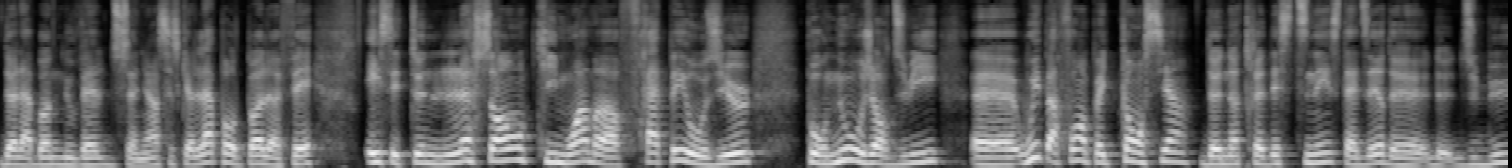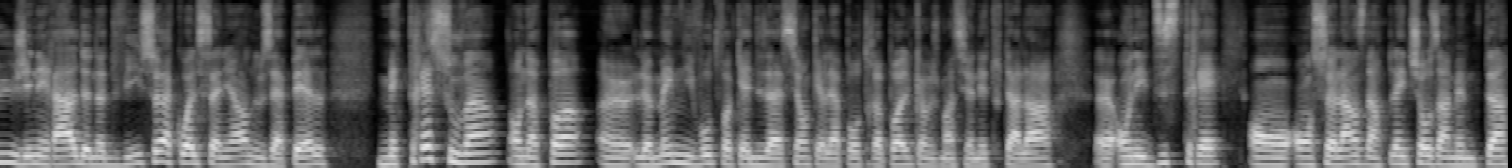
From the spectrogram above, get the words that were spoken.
de la bonne nouvelle du Seigneur. C'est ce que l'apôtre Paul a fait et c'est une leçon qui, moi, m'a frappé aux yeux pour nous aujourd'hui. Euh, oui, parfois on peut être conscient de notre destinée, c'est-à-dire du but général de notre vie, ce à quoi le Seigneur nous appelle, mais très souvent, on n'a pas le même niveau de focalisation que l'apôtre Paul, comme je mentionnais tout à l'heure. Euh, on est distrait, on, on se lance dans plein de choses en même temps.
